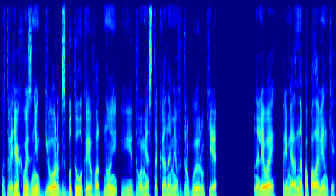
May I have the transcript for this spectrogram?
В дверях возник Георг с бутылкой в одной и двумя стаканами в другой руке. «Наливай, примерно по половинке».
